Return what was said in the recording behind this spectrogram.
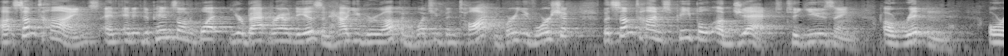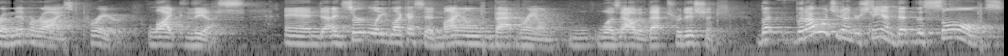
Uh, sometimes, and, and it depends on what your background is and how you grew up and what you've been taught and where you've worshiped, but sometimes people object to using a written or a memorized prayer like this. And, uh, and certainly, like I said, my own background was out of that tradition. But, but I want you to understand that the Psalms,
